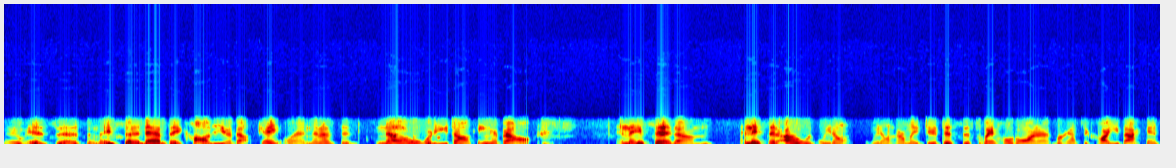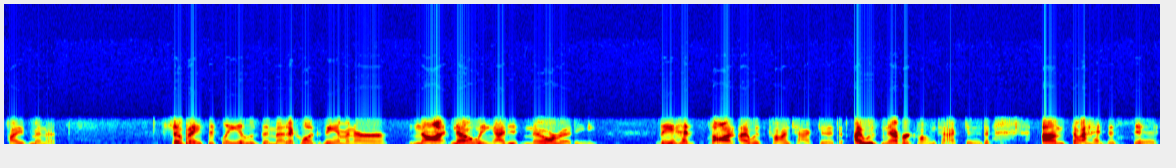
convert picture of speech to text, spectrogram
Who is this? And they said, Have they called you about Caitlynne? And I said, No, what are you talking about? And they said um and they said oh we don't we don't normally do this this way. Hold on. We're going to have to call you back in 5 minutes. So basically it was the medical examiner not knowing I didn't know already. They had thought I was contacted. I was never contacted. Um so I had to sit.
